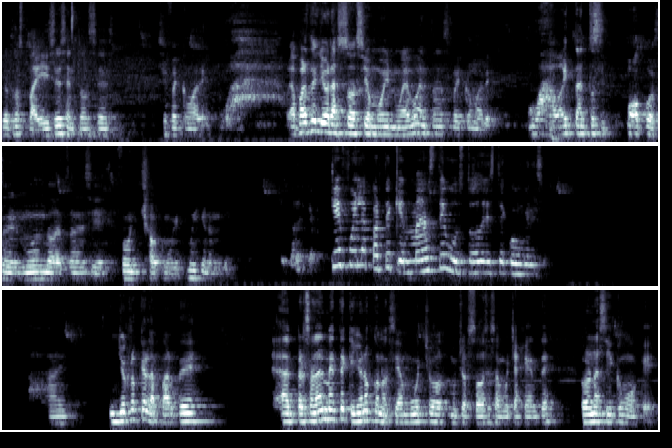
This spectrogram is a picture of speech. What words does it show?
de otros países, entonces sí fue como de, wow. Aparte yo era socio muy nuevo, entonces fue como de, wow, hay tantos pocos en el mundo, entonces sí, fue un shock muy, muy grande. ¿Qué fue la parte que más te gustó de este congreso? Ay, yo creo que la parte, ah, personalmente que yo no conocía muchos, muchos socios a mucha gente, fueron así como que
